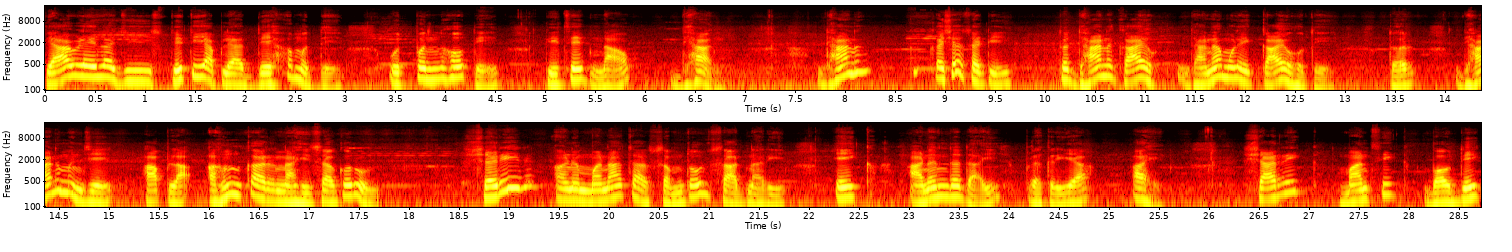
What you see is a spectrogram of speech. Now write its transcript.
त्यावेळेला जी स्थिती आपल्या देहामध्ये उत्पन्न होते तिचे नाव ध्यान. ध्यान कशासाठी? तर ध्यान काय हो- ध्यानामुळे काय होते? तर ध्यान म्हणजे आपला अहंकार नाहीसा करून शरीर आणि मनाचा समतोल साधणारी एक आनंददायी प्रक्रिया आहे. शारीरिक मानसिक बौद्धिक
